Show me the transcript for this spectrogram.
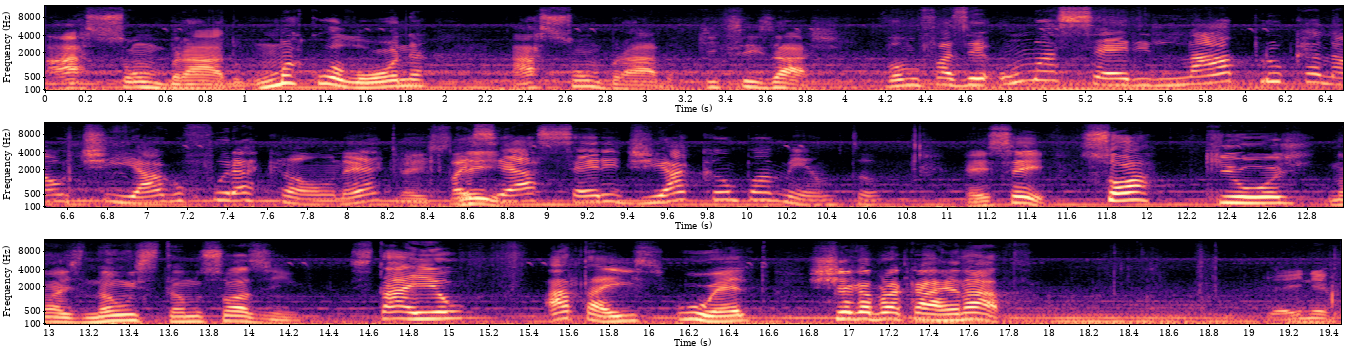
assombrado Uma colônia assombrada O que, que vocês acham? Vamos fazer uma série lá pro canal Tiago Furacão, né? É isso Vai aí. ser a série de acampamento. É isso aí. Só que hoje nós não estamos sozinhos. Está eu, a Thaís, o Hélito. Chega pra cá, Renato. E aí, nego?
